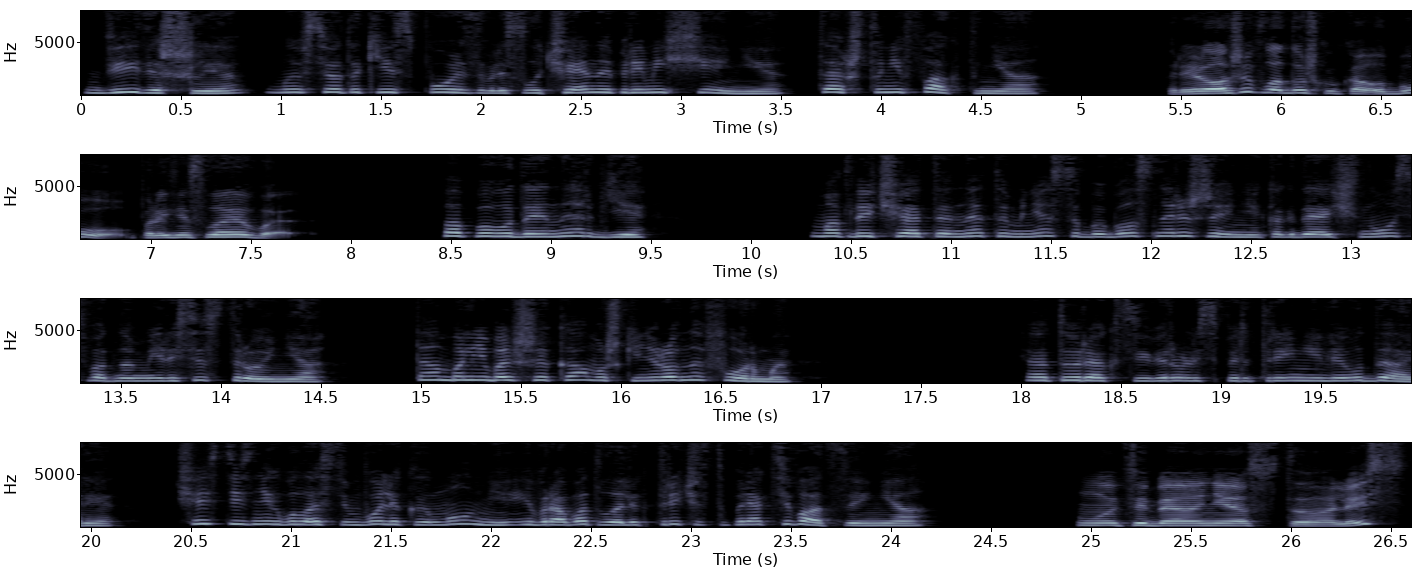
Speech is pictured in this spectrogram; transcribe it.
Видишь ли, мы все-таки использовали случайное перемещение, так что не факт, ня. Переложив ладошку к колбу, произнесла Эвет. По поводу энергии, в отличие от Энет, у меня с собой было снаряжение, когда я очнулась в одном мире с сестрой, ня. Там были небольшие камушки неровной формы, которые активировались при трении или ударе. Часть из них была символикой молнии и вырабатывала электричество при активации ня. «У тебя они остались?»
